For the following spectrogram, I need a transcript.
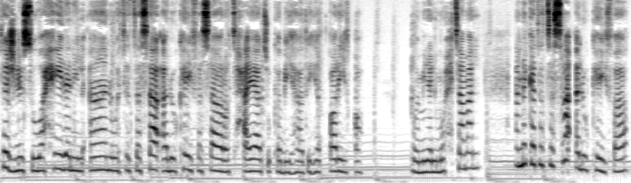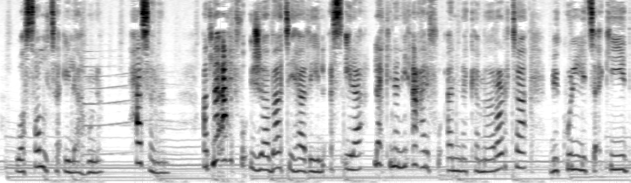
تجلس وحيدا الآن وتتساءل كيف سارت حياتك بهذه الطريقة. ومن المحتمل أنك تتساءل كيف وصلت إلى هنا. حسنا قد لا أعرف إجابات هذه الأسئلة لكنني أعرف أنك مررت بكل تأكيد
